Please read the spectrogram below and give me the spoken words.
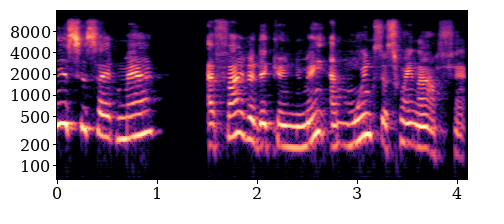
nécessairement à faire avec un humain, à moins que ce soit un enfant.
